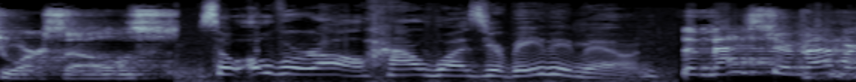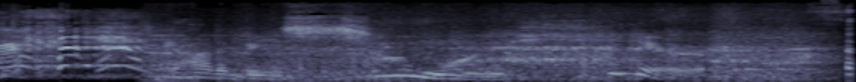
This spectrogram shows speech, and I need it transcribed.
to ourselves. So, overall, how was your baby moon? The best trip ever. Gotta be someone here.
